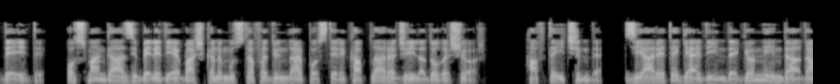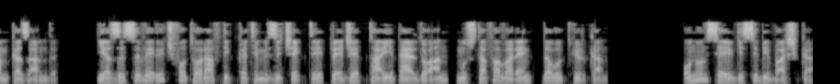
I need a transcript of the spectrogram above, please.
değdi. Osman Gazi Belediye Başkanı Mustafa Dündar posteri kaplı aracıyla dolaşıyor. Hafta içinde, ziyarete geldiğinde gömleğinde adam kazandı. Yazısı ve 3 fotoğraf dikkatimizi çekti, Recep Tayyip Erdoğan, Mustafa Varenk, Davut Gürkan. Onun sevgisi bir başka.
